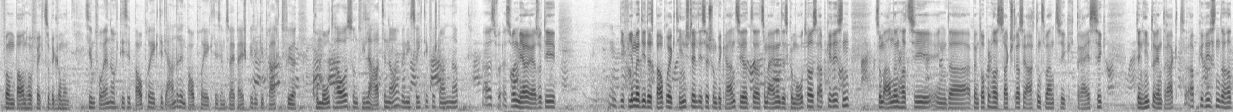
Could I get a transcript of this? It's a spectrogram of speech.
vom Bauernhof wegzubekommen. Sie haben vorher noch diese Bauprojekte, die anderen Bauprojekte, Sie haben zwei Beispiele gebracht für Kommodhaus und Villa Hartenau, wenn ich es richtig verstanden habe. Es, es waren mehrere. Also die, die Firma, die das Bauprojekt hinstellt, ist ja schon bekannt. Sie hat äh, zum einen das Kommodhaus abgerissen, zum anderen hat sie der, beim Doppelhaus Sackstraße 2830 den hinteren Trakt abgerissen. Da hat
